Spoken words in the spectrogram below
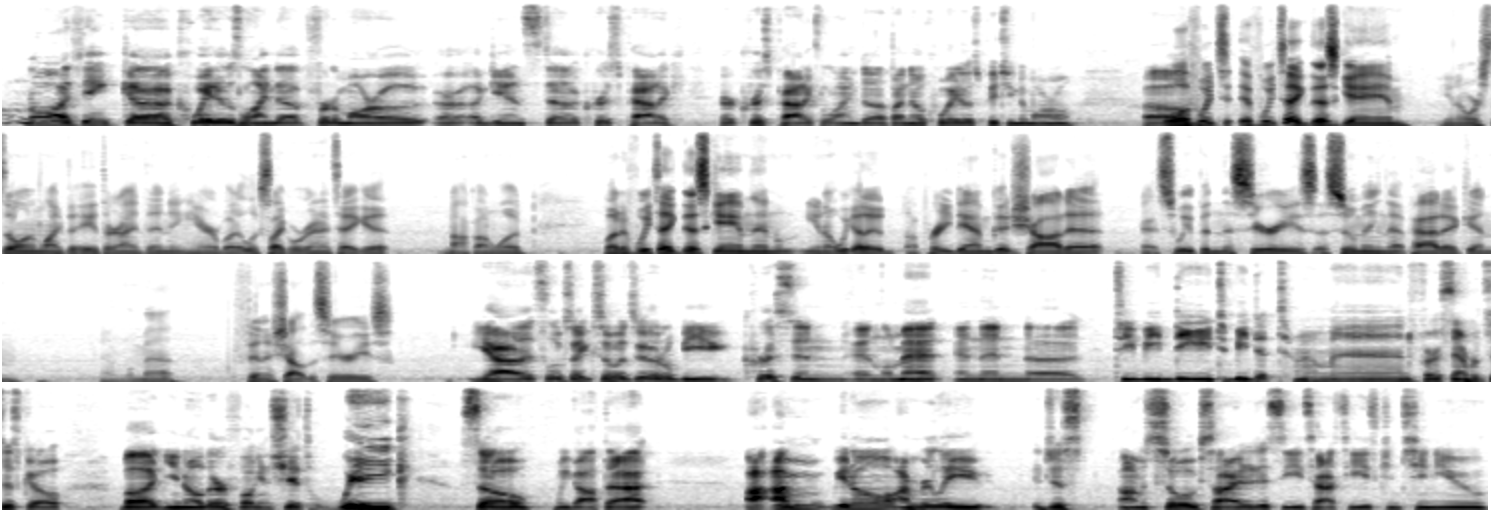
I don't know. I think uh, Cueto's lined up for tomorrow uh, against uh, Chris Paddack or Chris Paddack's lined up. I know Cueto's pitching tomorrow. Um, well, if we t- if we take this game, you know, we're still in like the eighth or ninth inning here, but it looks like we're gonna take it. Knock on wood. But if we take this game, then you know we got a, a pretty damn good shot at, at sweeping this series, assuming that Paddack and and Lamet finish out the series. Yeah, it looks like so. It's, it'll be Chris and and Lamet, and then uh, TBD to be determined for San Francisco. But you know their fucking shit's weak. So we got that. I, I'm, you know, I'm really just, I'm so excited to see Tatis continue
